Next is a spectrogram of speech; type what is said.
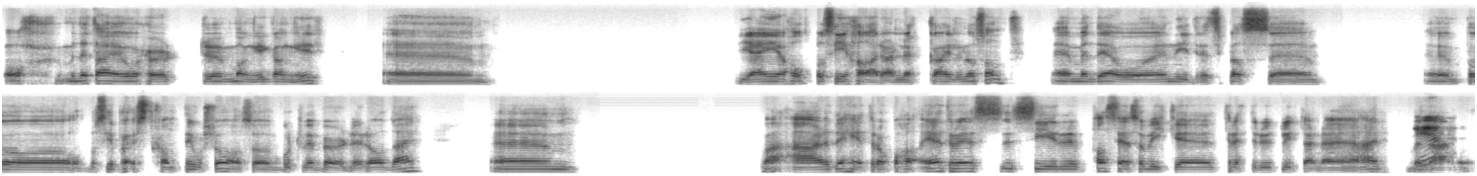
Åh, men dette har jeg jo hørt eh, mange ganger. Eh, jeg holdt på å si Haraløkka eller noe sånt, eh, men det er jo en idrettsplass på, holdt på, å si, på østkanten i Oslo, altså borte ved Bøhler og der. Eh, hva er det det heter oppå Jeg tror jeg sier pass, jeg, så vi ikke tretter ut lytterne her. Men Ja. det er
